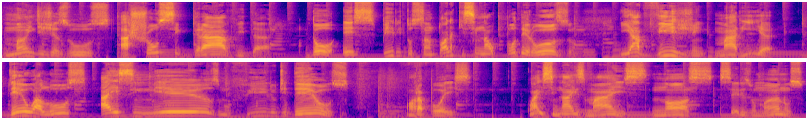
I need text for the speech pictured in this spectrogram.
mãe de Jesus, achou-se grávida do Espírito Santo. Olha que sinal poderoso. E a Virgem Maria deu à luz a esse mesmo Filho de Deus. Ora, pois, quais sinais mais nós, seres humanos,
